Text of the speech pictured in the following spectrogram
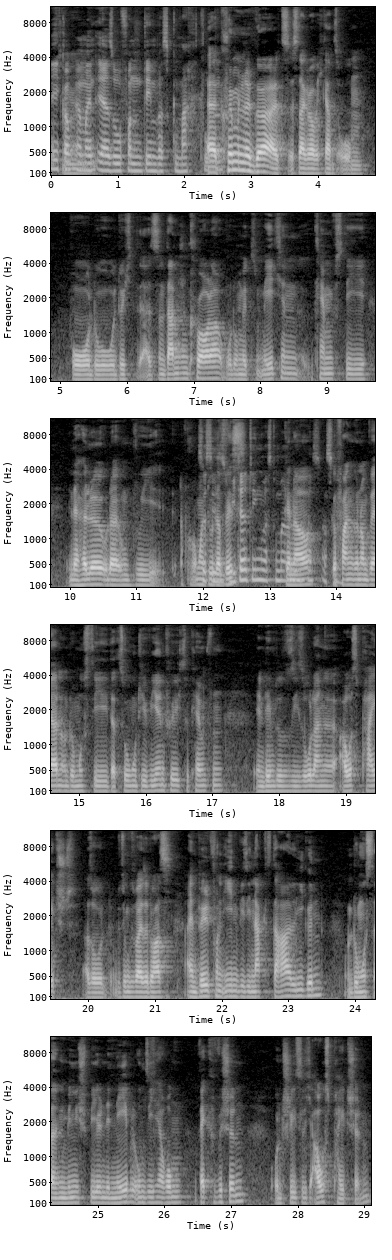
Nee, ich glaube, er meint eher so von dem, was gemacht Hm. Äh, wurde. Criminal Girls ist da, glaube ich, ganz oben. Wo du durch, als ein Dungeon Crawler, wo du mit Mädchen kämpfst, die in der Hölle oder irgendwie, wo auch immer du da bist. Vita-Ding, was du mal genau? Achso. gefangen genommen werden und du musst die dazu motivieren, für dich zu kämpfen, indem du sie so lange auspeitscht. Also, beziehungsweise du hast ein Bild von ihnen, wie sie nackt da liegen und du musst dann in Minispielen den Nebel um sie herum wegwischen und schließlich auspeitschen.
